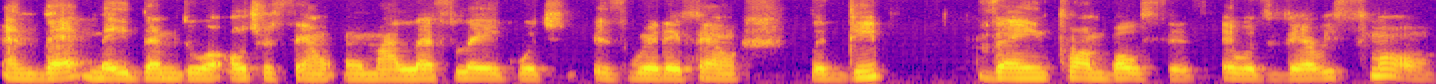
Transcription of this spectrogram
and that made them do an ultrasound on my left leg, which is where they found the deep vein thrombosis. It was very small.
